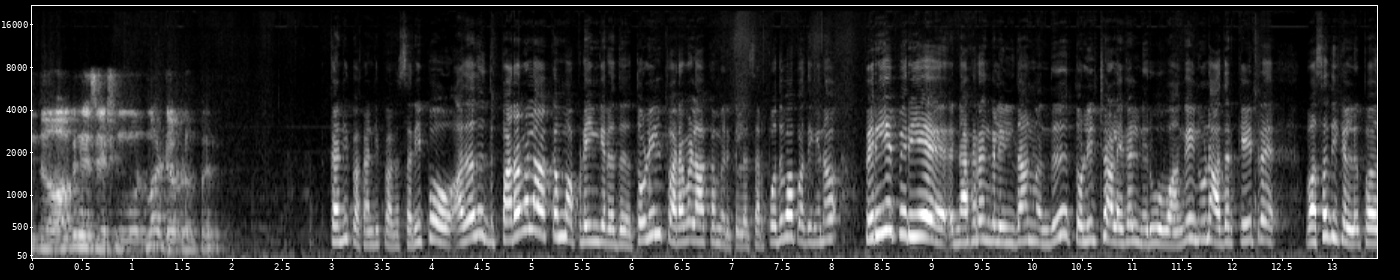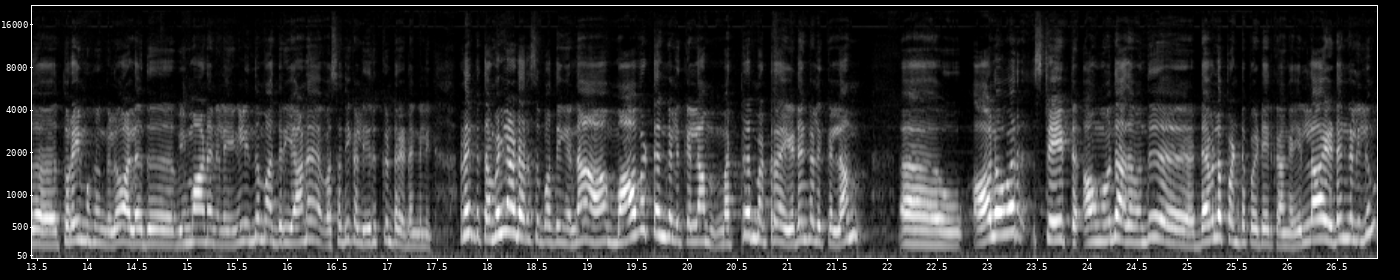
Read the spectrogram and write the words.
இந்த ஆர்கனைசேஷன் மூலமா டெவலப் ஆயிருக்கு. கண்டிப்பாக கண்டிப்பாக சார். இப்போ அதாவது இது பரவலாக்கம் அப்படிங்கிறது தொழில் பரவலாக்கம் இருக்குல்ல சார். பொதுவாக பார்த்தீங்கன்னா பெரிய பெரிய நகரங்களில் தான் வந்து தொழிற்சாலைகள் நிறுவுவாங்க. இன்னொன்று அதற்கேற்ற வசதிகள் இப்போ துறைமுகங்களோ அல்லது விமான நிலையங்கள் இந்த மாதிரியான வசதிகள் இருக்கின்ற இடங்களில். ஆனால் இப்போ தமிழ்நாடு அரசு பார்த்தீங்கன்னா மாவட்டங்களுக்கெல்லாம் மற்ற மற்ற இடங்களுக்கெல்லாம் ஆல் ஓவர் ஸ்டேட் அவங்க வந்து அதை வந்து டெவலப் பண்ணிட்டு போயிட்டே இருக்காங்க. எல்லா இடங்களிலும்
